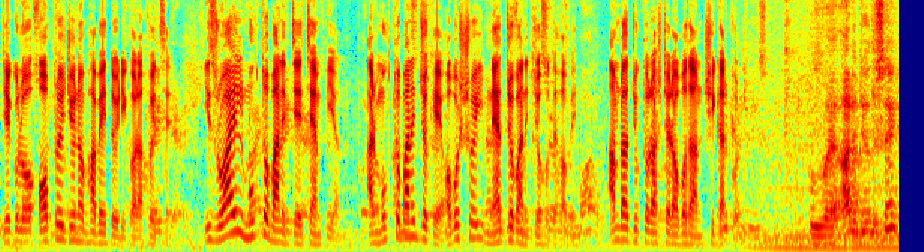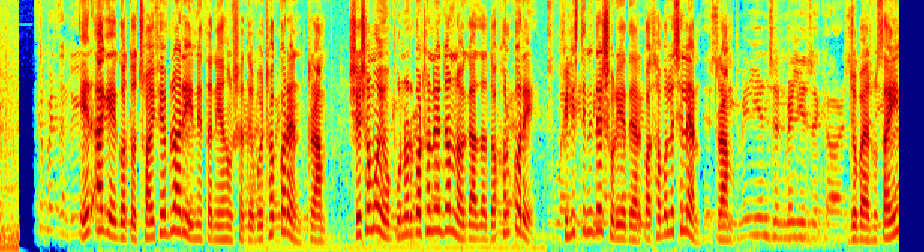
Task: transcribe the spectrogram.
যেগুলো অপ্রয়োজনীয়ভাবে তৈরি করা হয়েছে। ইসরায়েল মুক্ত বাণিজ্যে চ্যাম্পিয়ন। আর মুক্ত বাণিজ্যকে অবশ্যই ন্যায্য বাণিজ্য হতে হবে আমরা যুক্তরাষ্ট্রের অবদান স্বীকার করি. এর আগে গত ছয় ফেব্রুয়ারি নেতানিয়াহুর সাথে বৈঠক করেন ট্রাম্প সে সময়ও পুনর্গঠনের জন্য গাজা দখল করে ফিলিস্তিনিদের সরিয়ে দেওয়ার কথা বলেছিলেন Trump. Zobayer Hussain,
